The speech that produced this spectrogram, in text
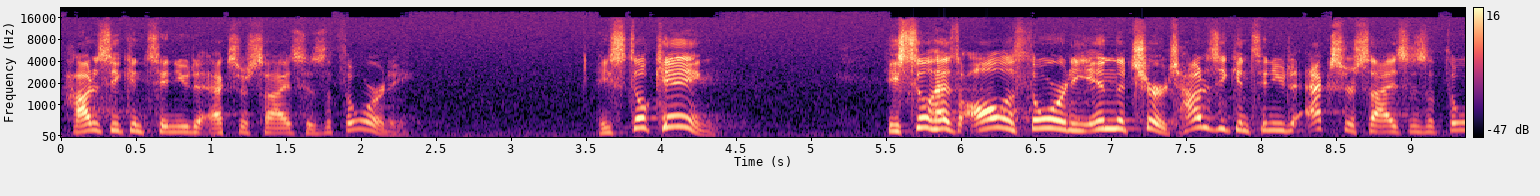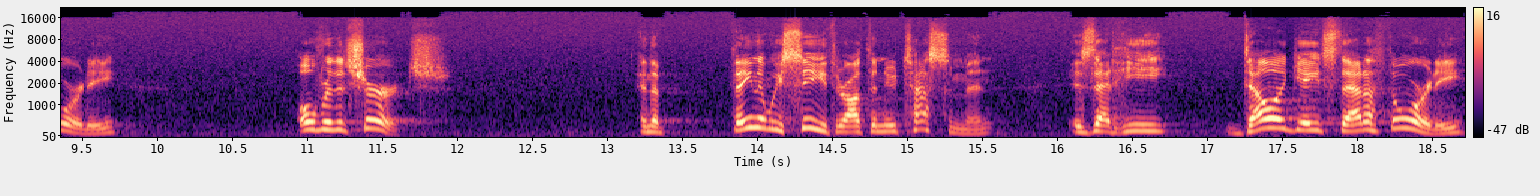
How does he continue to exercise his authority? He's still king. He still has all authority in the church. How does he continue to exercise his authority over the church? And the thing that we see throughout the New Testament is that he delegates that authority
